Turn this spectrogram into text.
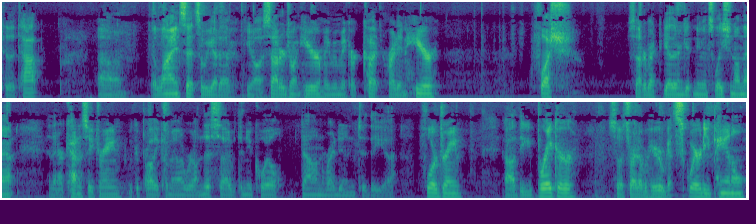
to the top. Um, the line set, so we got a you know a solder joint here. Maybe make our cut right in here. Flush, solder back together and get new insulation on that. And then our condensate drain, we could probably come over on this side with the new coil down right into the uh, floor drain. Uh, the breaker, so it's right over here. We've got square D panel.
